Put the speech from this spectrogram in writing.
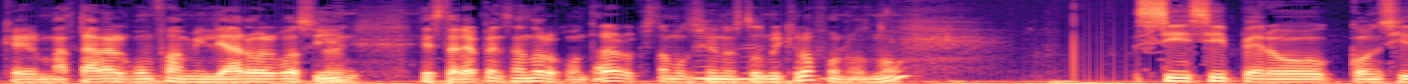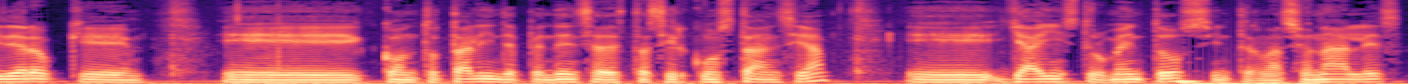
que matar a algún familiar o algo así estaría pensando lo contrario, lo que estamos diciendo en estos micrófonos, ¿no? Sí, sí, pero considero que eh, con total independencia de esta circunstancia, eh, ya hay instrumentos internacionales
